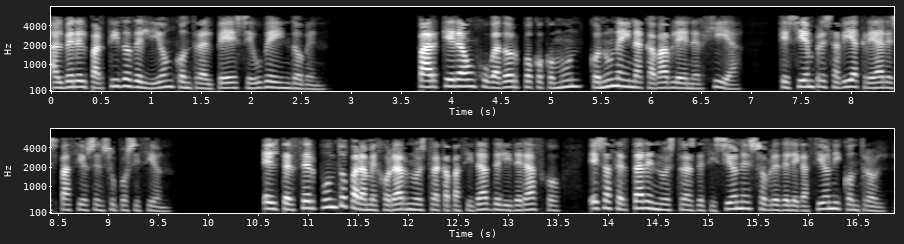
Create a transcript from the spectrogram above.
al ver el partido del Lyon contra el PSV Eindhoven. Park era un jugador poco común, con una inacabable energía, que siempre sabía crear espacios en su posición. El tercer punto para mejorar nuestra capacidad de liderazgo es acertar en nuestras decisiones sobre delegación y control.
